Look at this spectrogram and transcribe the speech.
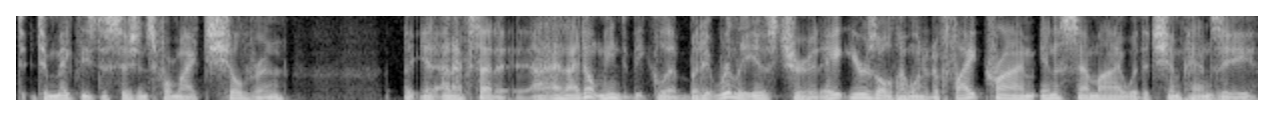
to, to make these decisions for my children and I've said it, and I don't mean to be glib, but it really is true. At eight years old, I wanted to fight crime in a semi with a chimpanzee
